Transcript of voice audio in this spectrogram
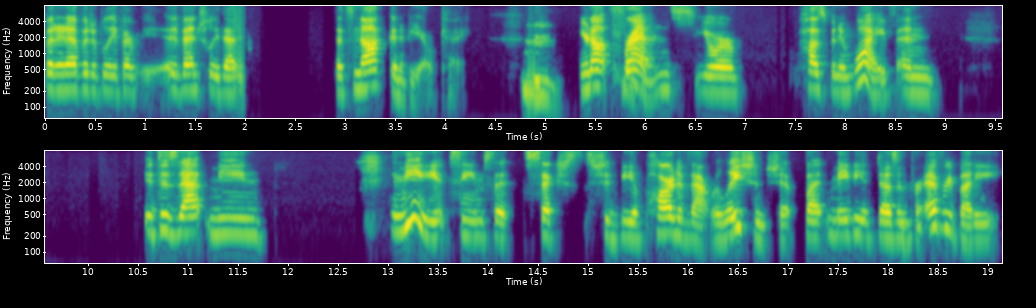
But inevitably if eventually that that's not going to be okay. You're not friends you're husband and wife and it, does that mean to me it seems that sex should be a part of that relationship but maybe it doesn't for mm-hmm. everybody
